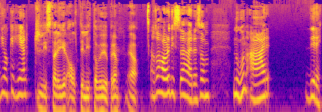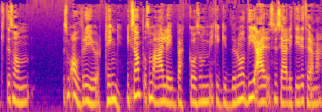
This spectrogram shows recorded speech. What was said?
de har ikke helt Lista ligger alltid litt over huet på dem. Ja. Og så har du disse her som Noen er direkte sånn som aldri gjør ting, ikke sant? Og som er laidback og som ikke gidder noe. De er, syns jeg er litt irriterende.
